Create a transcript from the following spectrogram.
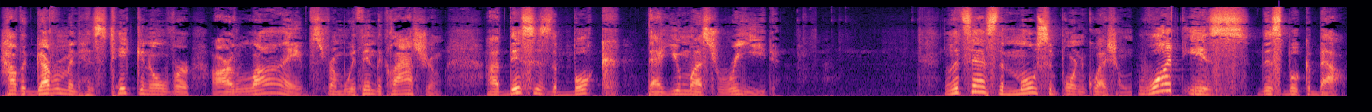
How the government has taken over our lives from within the classroom. Uh, this is the book that you must read. Let's ask the most important question What is this book about?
